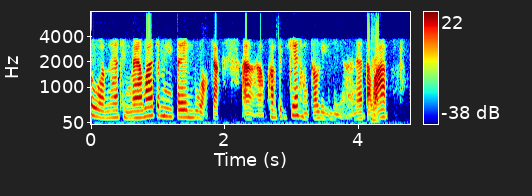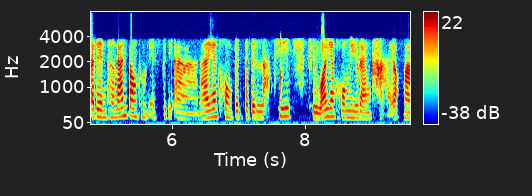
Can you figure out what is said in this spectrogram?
รวมนะถึงแม้ว่าจะมีประเด็นบวกจากอ่าความตึงเครียดของเกาหลีเหนือนะแต่ว่าประเด็นทางด้านกองทุน SPDR นะยังคงเป็นประเด็นหลักที่ถือว่ายังคงมีแรงขายออกมา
